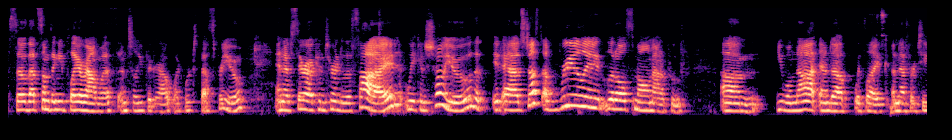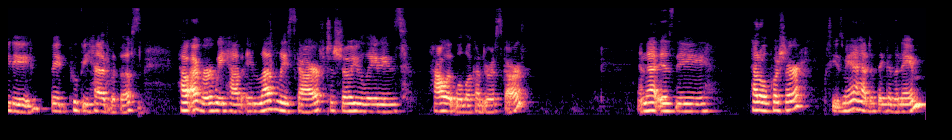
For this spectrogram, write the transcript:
So that's something you play around with until you figure out what works best for you. And if Sarah can turn to the side, we can show you that it adds just a really little small amount of poof. Um, you will not end up with like a Nefertiti big poofy head with this. However, we have a lovely scarf to show you ladies how it will look under a scarf. And that is the petal pusher. Excuse me, I had to think of the name.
